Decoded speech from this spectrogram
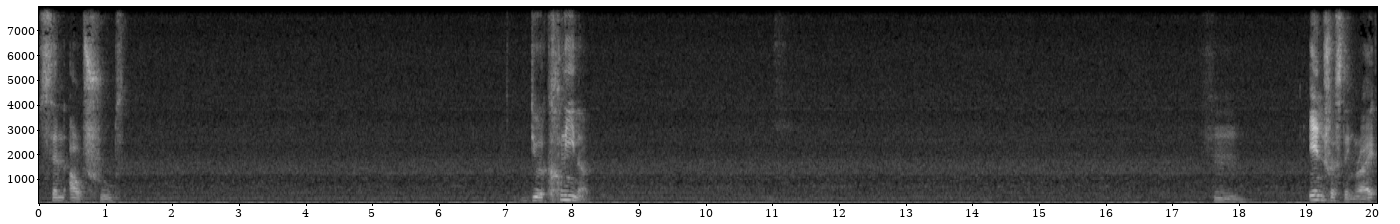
Send out troops. Do a cleanup. Hmm. Interesting, right?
